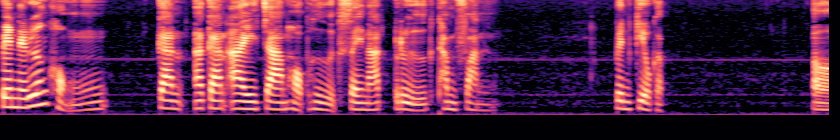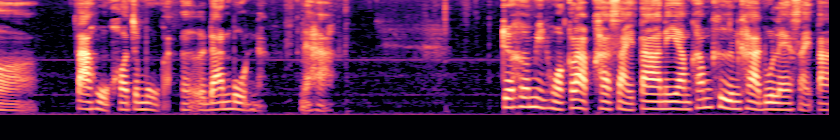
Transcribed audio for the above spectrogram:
เป็นในเรื่องของ การอาการไอจามหอบหืดไซนัสหรือทำฟัน เป็นเกี่ยวกับตาหูคอจมูกอะด้านบนนะนะคะเดอเฮอร์มินหัวกลับค่ะสายตาในยามค่ำคืนค่ะดูแลสายตา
